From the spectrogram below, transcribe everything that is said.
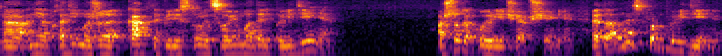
э, необходимо же как-то перестроить свою модель поведения. А что такое речь и общение? Это одна из форм поведения,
